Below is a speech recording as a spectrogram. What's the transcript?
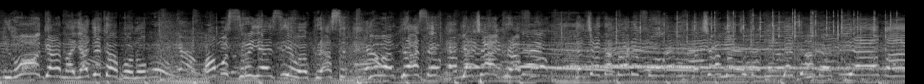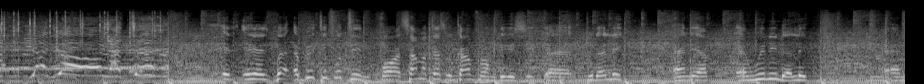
the whole ghana yagye cup no ɔmo sere yɛ si yɛwɔ akurase yɛwɔ akurase yɛkyɛ agrafo yɛkyɛ dabarifo yɛkyɛ agotifo yɛkyɛ babiama yɛyɛ yɛkyɛ. It, it is a beautiful thing for Samatas to come from division uh, to the league and they are and winning the league. And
